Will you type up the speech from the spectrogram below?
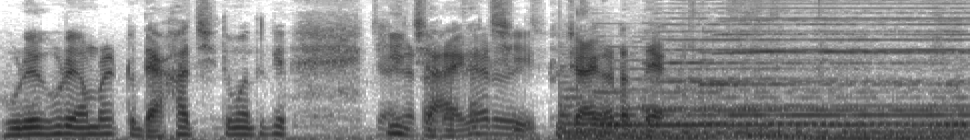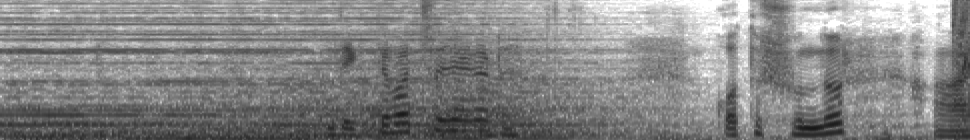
ঘুরে ঘুরে আমরা একটু দেখাচ্ছি তোমাদেরকে কি জায়গা আছে একটু জায়গাটা দেখো। দেখতে পাচ্ছ জায়গাটা? কত সুন্দর। আর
